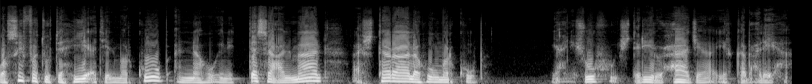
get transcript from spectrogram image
وصفة تهيئة المركوب أنه إن اتسع المال أشترى له مركوب. يعني شوفوا يشتري له حاجة يركب عليها.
